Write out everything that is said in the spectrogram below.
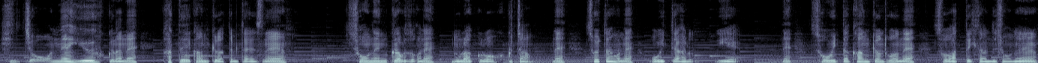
非常にね、裕福なね、家庭環境だったみたいですね。少年クラブとかね、野良黒、福ちゃん、ね、そういったのがね、置いてある家。ね、そういった環境のところね、育ってきたんでしょうね。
